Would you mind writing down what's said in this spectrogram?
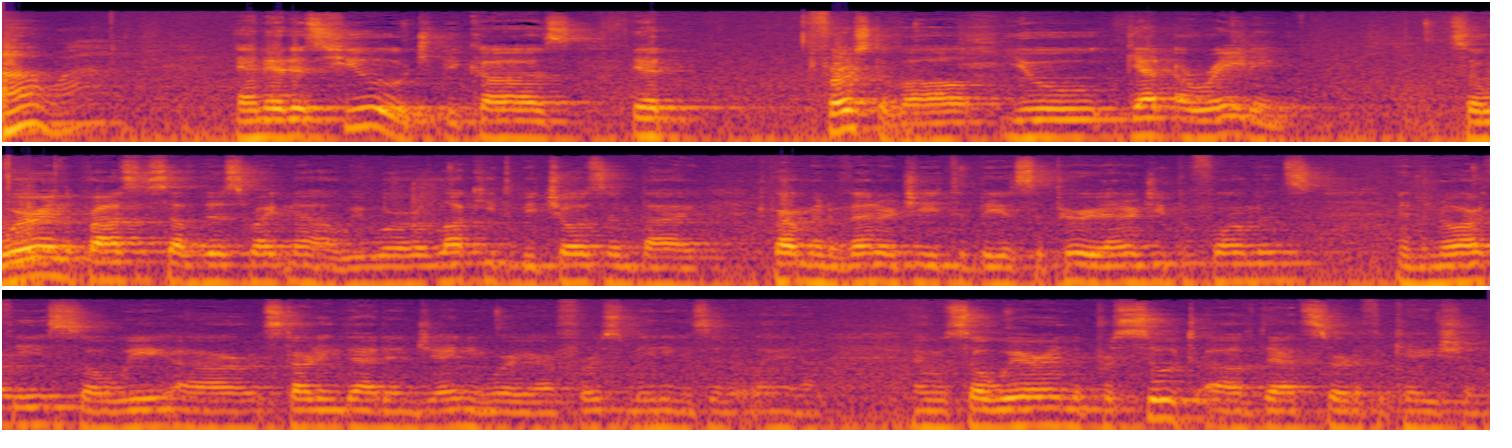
Oh, wow. And it is huge because it, first of all, you get a rating. So we're in the process of this right now. We were lucky to be chosen by Department of Energy to be a superior energy performance in the Northeast, so we are starting that in January. Our first meeting is in Atlanta. And so we're in the pursuit of that certification.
